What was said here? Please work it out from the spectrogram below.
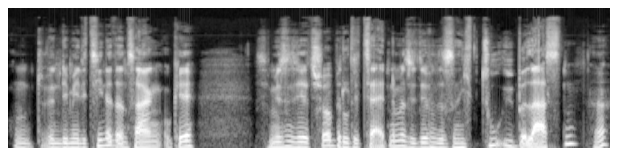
Und wenn die Mediziner dann sagen, okay, Sie müssen sich jetzt schon ein bisschen die Zeit nehmen, Sie dürfen das nicht zu überlasten, ja?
